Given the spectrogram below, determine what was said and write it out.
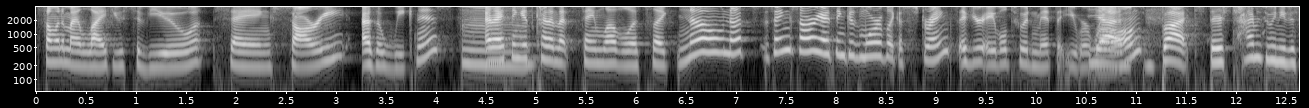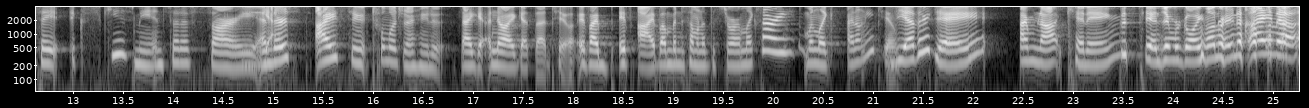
someone in my life used to view saying sorry as a weakness. And I think it's mm. kind of that same level. It's like, no, not saying sorry, I think is more of like a strength if you're able to admit that you were wrong. but there's times we need to say excuse me instead of sorry. And Yes. there's I say it too much and I hate it. I get, no, I get that too. If I, if I bump into someone at the store, I'm like, sorry. When like, I don't need to. The other day, I'm not kidding. This tangent we're going on right now. I know.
